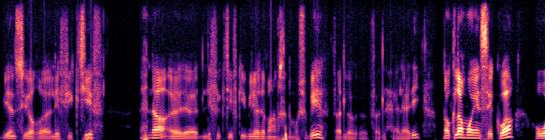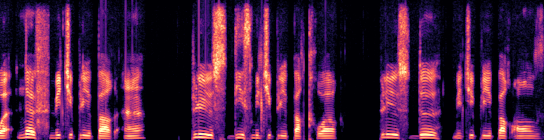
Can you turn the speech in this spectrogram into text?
bien sûr l'effectif هنا l'effectif كيبين دابا ما غنخدموش به في هاد الحاله هادي donc la moyenne c'est quoi هو 9 multiplié par 1 plus 10 multiplié par 3 plus 2 multiplié par 11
